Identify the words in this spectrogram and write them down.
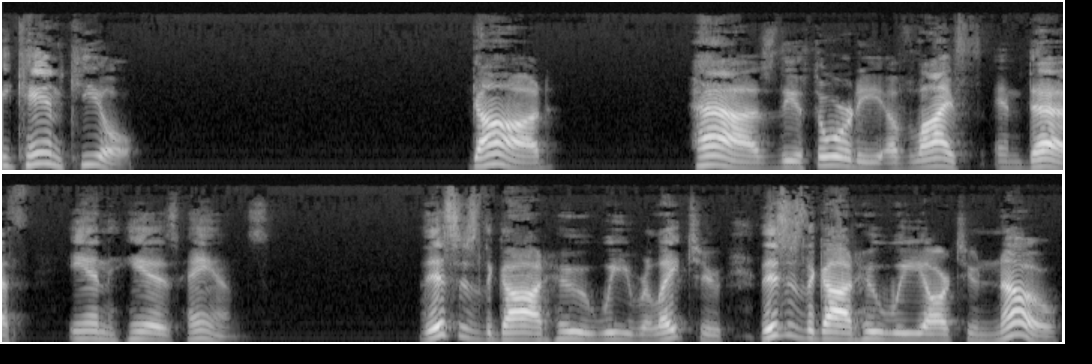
he can kill. God has the authority of life and death in his hands. This is the God who we relate to. This is the God who we are to know.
